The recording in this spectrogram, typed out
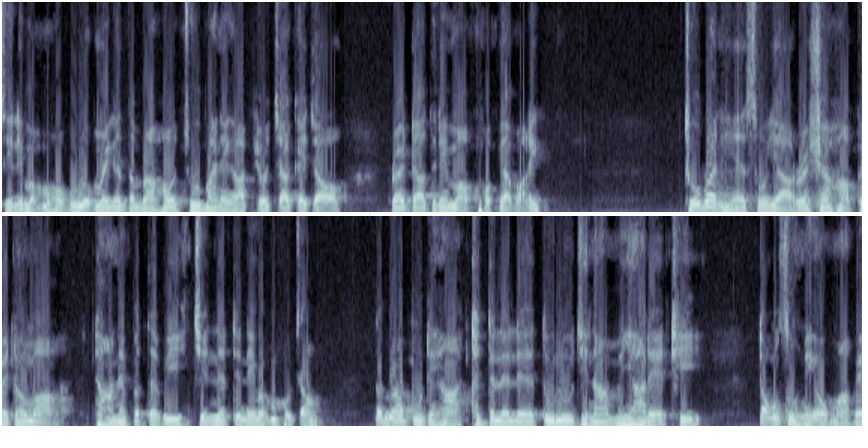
စေလိမ့်မှာမဟုတ်ဘူးလို့အမေရိကန်သမ္မတဟောင်းဂျိုးဘိုင်ဒန်ကပြောကြားခဲ့ကြောင်းရိုက်တာသတင်းမှာဖော်ပြပါတယ်။ ဂျိုးဘန်ရဲ့အဆိုအရရုရှားဟာဘယ်တော့မှဒါနဲ့ပတ်သက်ပြီးကျင်းနဲ့တင်နေမှာမဟုတ်ကြောင်းသမ္မတပူတင်ဟာထစ်တလဲလဲသူ့လိုချင်တာမရတဲ့အထိတောင်းဆိုနေအောင်မှာပဲ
